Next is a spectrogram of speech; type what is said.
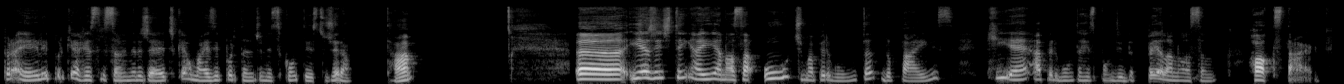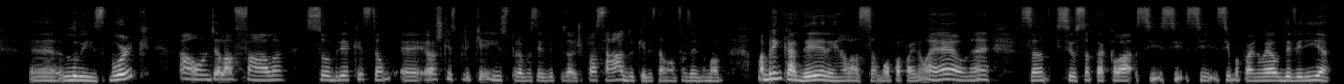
para ele, porque a restrição energética é o mais importante nesse contexto geral, tá? Uh, e a gente tem aí a nossa última pergunta do Pines, que é a pergunta respondida pela nossa rockstar, uh, Louise Burke, aonde ela fala sobre a questão. É, eu acho que expliquei isso para vocês no episódio passado, que eles estavam fazendo uma, uma brincadeira em relação ao Papai Noel, né? Se o Santa Claus, se, se, se, se o Papai Noel deveria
